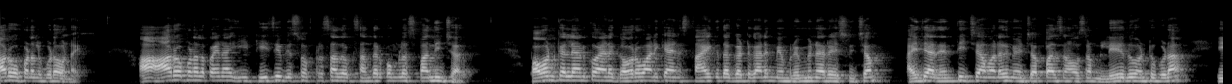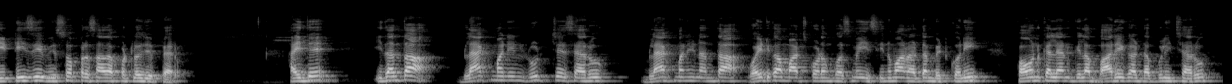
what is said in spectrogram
ఆరోపణలు కూడా ఉన్నాయి. ఆ ఆరోపణలపైన ఈ టీజీ విశ్వప్రసాద్ ఒక సందర్భంలో స్పందించారు. పవన్ కళ్యాణ్కు ఆయన గౌరవానికి ఆయన స్థాయికి తగ్గట్టుగానే మేము రెమ్యునరేషన్ ఇచ్చాం. అయితే అది ఎంత ఇచ్చామనేది మేము చెప్పాల్సిన అవసరం లేదు అంటూ కూడా ఈ టీజీ విశ్వప్రసాద్ అప్పట్లో చెప్పారు. అయితే ఇదంతా బ్లాక్ మనీని రూట్ చేశారు. బ్లాక్ మనీని అంతా వైట్గా మార్చుకోవడం కోసమే ఈ సినిమాను అడ్డం పెట్టుకొని పవన్ కళ్యాణ్కి ఇలా భారీగా డబ్బులు ఇచ్చారు.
